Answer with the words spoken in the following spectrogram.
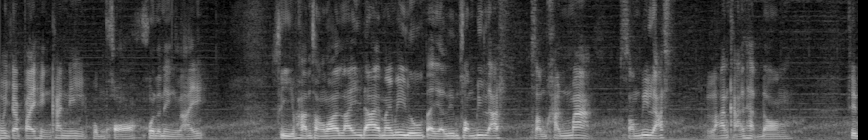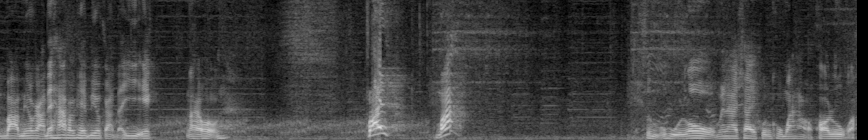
ผมจะไปถึงขั้นนี้ ผมขอคนละหนึ่งไลค์สี่พันสองร้อยไลค์ได้ไหมไม่รู้ แต่อย่าลืมซอมบี้ลัชสำคัญมากซอมบี้ลัชร้านขายถัดดองสิบบาทมีโอกาสได้ห้าพันเพชรมีโอกาสได้ EX นะครับผมไปมาซึมโอ้โหโลไม่น่าใช่คุณคูมาหรอพ่อลูกอะ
